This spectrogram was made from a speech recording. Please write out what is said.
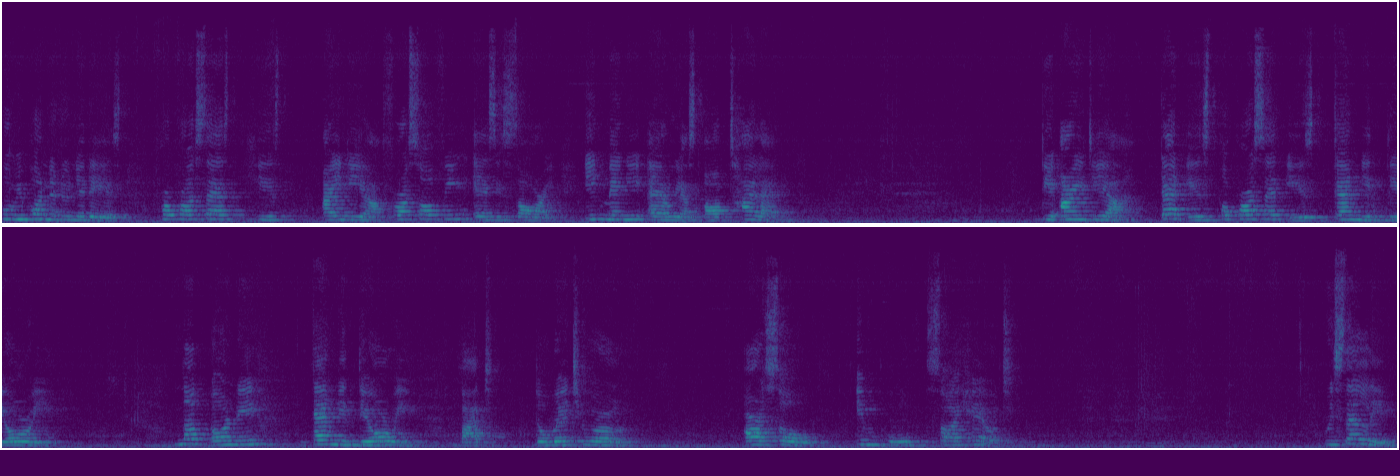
Bhumibol Adulyadej proposed his idea for solving acid soil in many areas of Thailand. The idea that is proposed is Gandhi theory. Not only Gandhi theory, but the ritual also improve soil health. Recently,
